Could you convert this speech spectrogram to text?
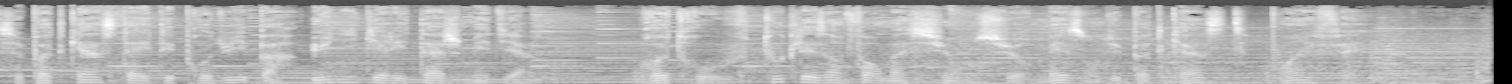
Ce podcast a été produit par Unique Héritage Média. Retrouve toutes les informations sur maisondupodcast.fr.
